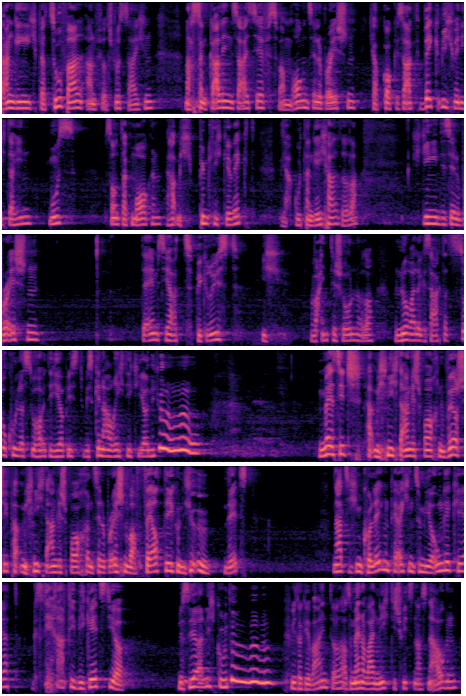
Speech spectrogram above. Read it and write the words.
Dann ging ich per Zufall, an für Schlusszeichen, nach St. Gallen ins ICF. Es war Morgen Celebration. Ich habe Gott gesagt, weck mich, wenn ich dahin muss, Sonntagmorgen. Er hat mich pünktlich geweckt. Ja gut, dann gehe ich halt, oder? Ich ging in die Celebration. Der MC hat begrüßt. Ich weinte schon, oder? Nur weil er gesagt hat, so cool, dass du heute hier bist. Du bist genau richtig hier. Und ich, Message hat mich nicht angesprochen, Worship hat mich nicht angesprochen, Celebration war fertig und ich, und jetzt? Dann hat sich ein Kollegenpärchen zu mir umgekehrt und gesagt, hey Raffi, wie geht's dir? Und ich ja nicht gut. Wieder geweint, oder? Also Männer weinen nicht, die schwitzen aus den Augen.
